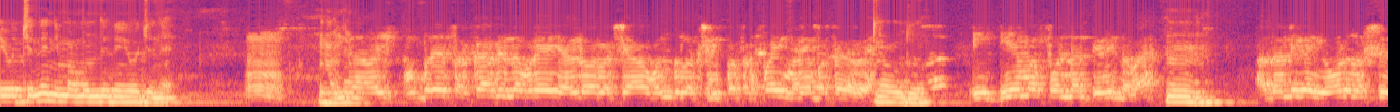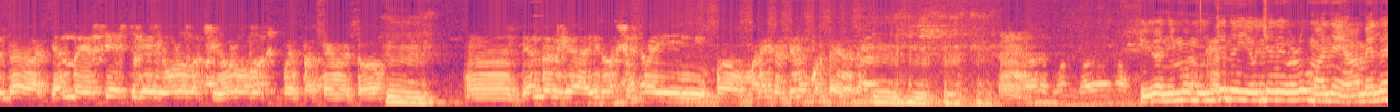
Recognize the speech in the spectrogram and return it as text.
ಯೋಜನೆ ನಿಮ್ಮ ಮುಂದಿನ ಯೋಜನೆ. ಹ್ಮ್. ಈಗ ಬರೇ ಸರ್ಕಾರದಿಂದ ಬರೀ ಎರಡೂವರೆ ಲಕ್ಷ ಒಂದು ಲಕ್ಷ ಇಪ್ಪತ್ತು ರೂಪಾಯಿ ಮನೆ ಬರ್ತಾ ಇದಾವೆ. ಹೌದು. ಈ ಎಂ ಎಫ್ ಫಂಡ್ ಅಂತ ಹೇಳಿದ್ನಲ್ಲ ಹ್ಮ್. ಅದ್ರಲ್ಲಿ ಈಗ ಏಳು ಲಕ್ಷದ ಜನ ಎಸ್ ಸಿ ಎಸ್ ಟಿಗೆ ಏಳು ಲಕ್ಷ ಏಳುವರೆ ಲಕ್ಷ ರೂಪಾಯಿ ಪೇಮೆಂಟ್. ಹ್ಮ್. ಜನರಲ್ಗೆ ಐದು ಲಕ್ಷ ರೂಪಾಯಿ ಮನೆ ಕಟ್ಟಿನ ಕೊಡ್ತಾ ಇದ್ದಾರೆ ಈಗ ನಿಮ್ಮ ಮುಂದಿನ ಯೋಜನೆಗಳು ಮನೆ ಆಮೇಲೆ?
